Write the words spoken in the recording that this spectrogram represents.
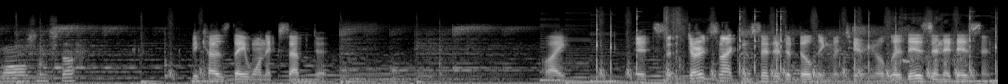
walls and stuff? because they won't accept it. Like, it's dirt's not considered a building material. It is and it isn't.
